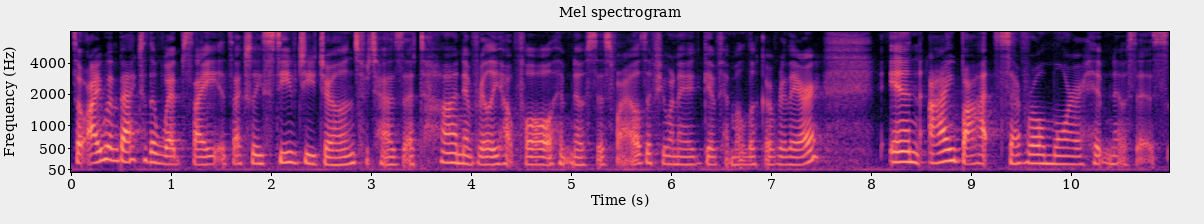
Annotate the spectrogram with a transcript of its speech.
So I went back to the website. It's actually Steve G. Jones, which has a ton of really helpful hypnosis files if you want to give him a look over there. And I bought several more hypnosis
